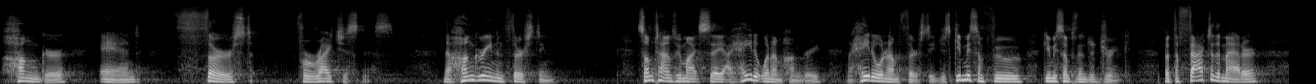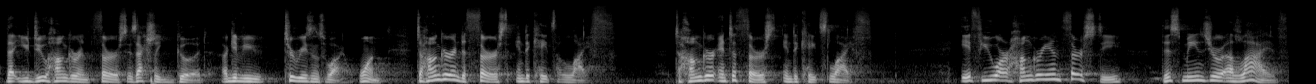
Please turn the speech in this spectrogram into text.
hunger and thirst for righteousness. Now, hungering and thirsting. Sometimes we might say, I hate it when I'm hungry and I hate it when I'm thirsty. Just give me some food, give me something to drink. But the fact of the matter that you do hunger and thirst is actually good. I'll give you two reasons why. One, to hunger and to thirst indicates life. To hunger and to thirst indicates life. If you are hungry and thirsty, this means you're alive.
